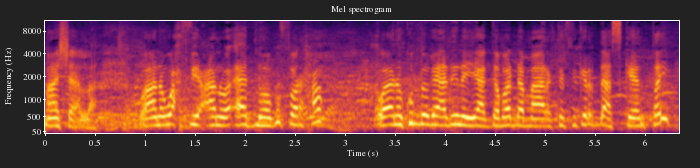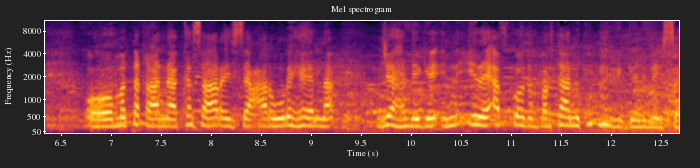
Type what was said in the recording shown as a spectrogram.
Maasha allah waana wax fiican oo aad loogu farxo. Waana ku bogaadinayaa gabadha maaragtay fikraddaas keentay oo mataqaanaa ka saaraysa carruuraheenna jahliga inay afkooda bartaanna ku dhiirigelinaysa.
